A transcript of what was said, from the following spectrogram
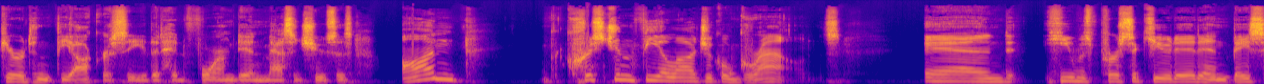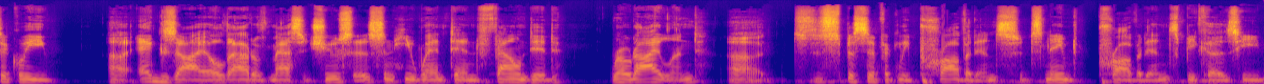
Puritan theocracy that had formed in Massachusetts on Christian theological grounds. And he was persecuted and basically uh, exiled out of Massachusetts, and he went and founded Rhode Island, uh, specifically Providence. It's named Providence because he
